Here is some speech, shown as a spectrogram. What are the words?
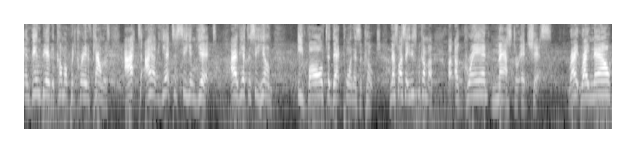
and then be able to come up with creative counters. I, I have yet to see him yet. I have yet to see him evolve to that point as a coach. And that's why I say he's become a, a, a grand master at chess. Right? Right now,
